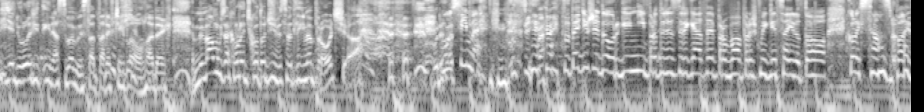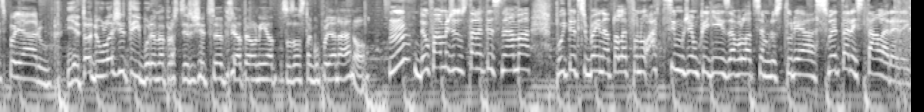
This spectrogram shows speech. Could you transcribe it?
je důležitý na sebe myslet tady v těchto ohledech. My vám už za chviličku totiž vysvětlíme proč. A budeme... Musíme. Musíme. to teď už je to urgentní, protože si říkáte, proboha, proč mi kecají do toho, kolik se nám zbalit spodňárů. Je to důležitý, budeme prostě řešit, co je přijatelný a co zase tak úplně ne, no. Hm, doufáme, že zůstanete s náma, buďte třeba i na telefonu, ať si můžeme klidně zavolat sem do studia, jsme tady stále ready.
